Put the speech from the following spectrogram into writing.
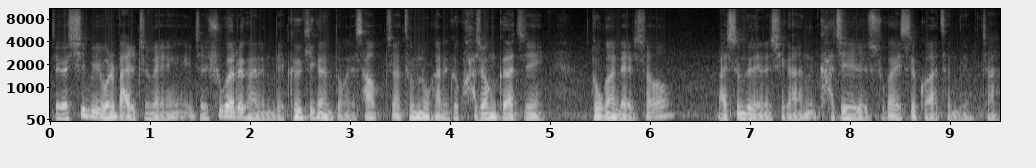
제가 12월 말쯤에 이제 휴가를 가는데 그 기간 동안에 사업자 등록하는 그 과정까지 녹아내서 말씀드리는 시간 가질 수가 있을 것 같은데요. 자,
